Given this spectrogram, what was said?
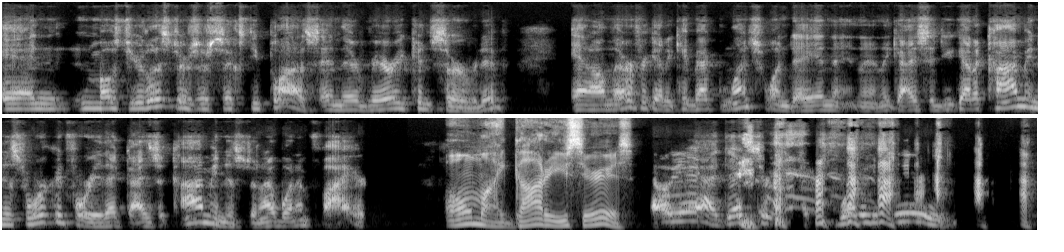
And most of your listeners are 60 plus and they're very conservative and I'll never forget, I came back from lunch one day and, and the guy said, You got a communist working for you. That guy's a communist. And I want him fired. Oh my God, are you serious? Oh, yeah. Dexter, what did he do?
